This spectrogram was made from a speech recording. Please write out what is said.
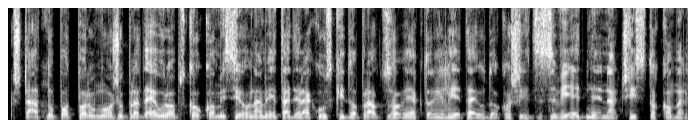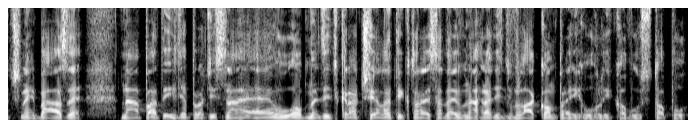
Štátnu podporu môžu pred Európskou komisiou namietať rakúsky dopravcovia, ktorí lietajú do Košic z Viedne na čisto komerčnej báze. Nápad ide proti snahe EÚ obmedziť kratšie lety, ktoré sa dajú nahradiť vlakom pre ich uhlíkovú stopu.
